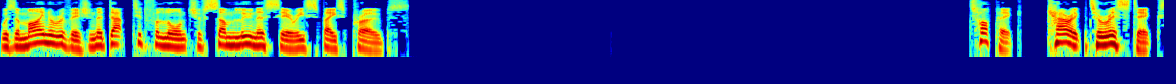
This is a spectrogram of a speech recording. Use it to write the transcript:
was a minor revision adapted for launch of some Luna series space probes. Topic: Characteristics.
